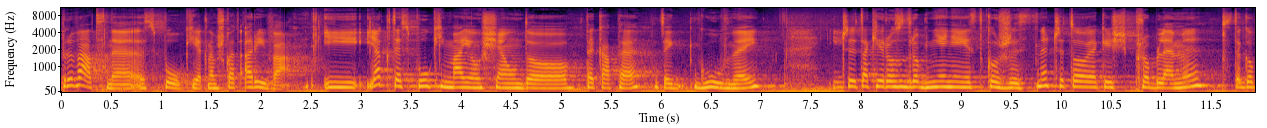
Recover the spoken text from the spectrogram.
prywatne spółki, jak na przykład Arriva. I jak te spółki mają się do PKP, tej głównej? Czy takie rozdrobnienie jest korzystne? Czy to jakieś problemy z tego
